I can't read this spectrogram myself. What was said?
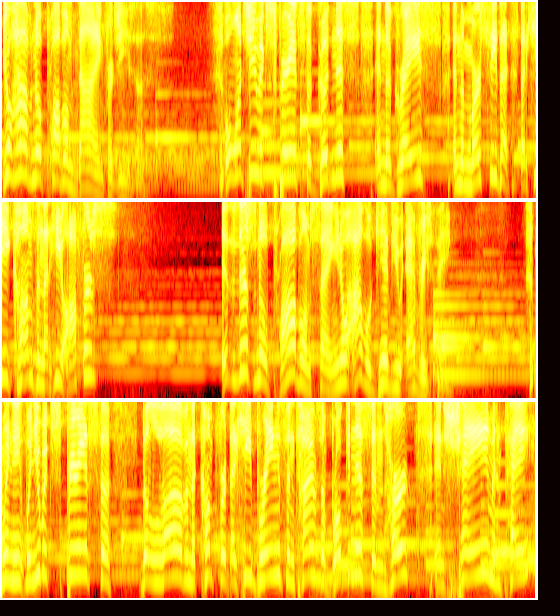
you'll have no problem dying for Jesus. But once you experience the goodness and the grace and the mercy that, that He comes and that He offers, it, there's no problem saying, you know what, I will give you everything. When you, when you experience the, the love and the comfort that He brings in times of brokenness and hurt and shame and pain,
